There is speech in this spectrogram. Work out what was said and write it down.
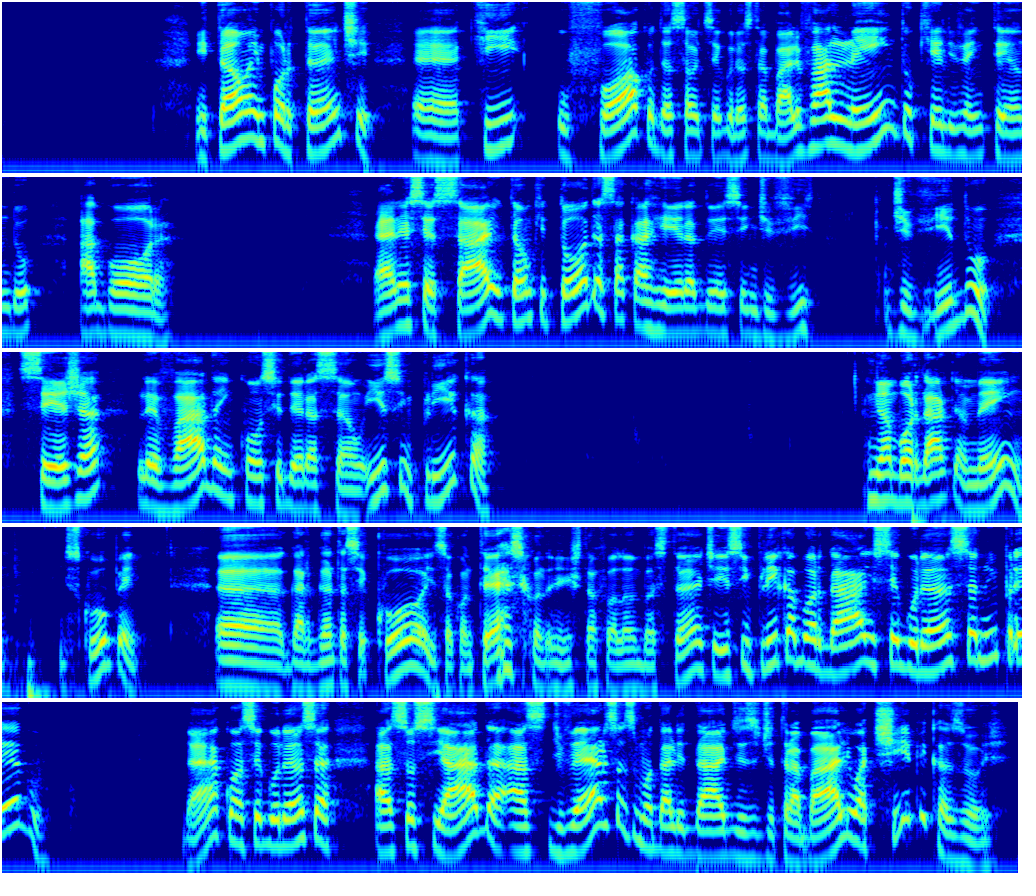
Então é importante é, que o foco da saúde e segurança do trabalho vá além do que ele vem tendo agora. É necessário, então, que toda essa carreira desse indivíduo, indivíduo seja levada em consideração. Isso implica em abordar também, desculpem, uh, garganta secou, isso acontece quando a gente está falando bastante, isso implica abordar insegurança no emprego. Né? Com a segurança associada às diversas modalidades de trabalho atípicas hoje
